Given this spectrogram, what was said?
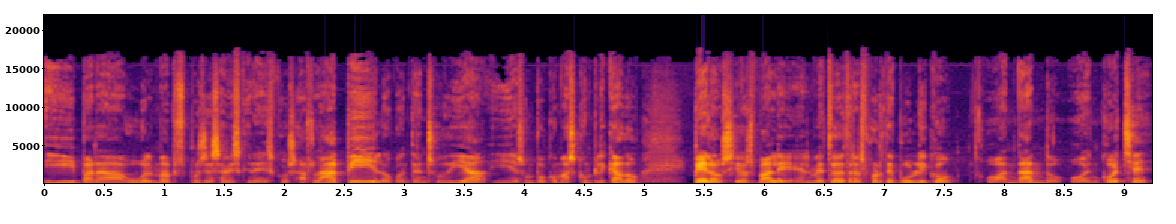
y para Google Maps pues ya sabéis que tenéis que usar la API, lo conté en su día y es un poco más complicado, pero si os vale el método de transporte público o andando o en coche,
